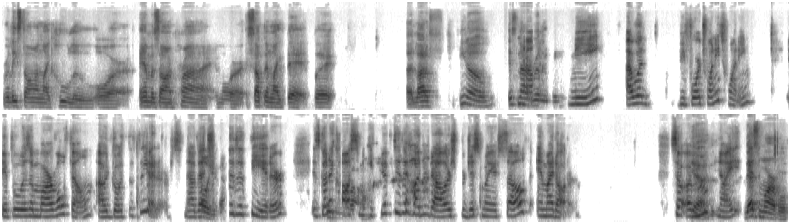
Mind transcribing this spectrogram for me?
released on like Hulu or Amazon Prime or something like that. But a lot of, you know, it's not now, really me. I would before 2020, if it was a Marvel film, I would go to the theaters. Now that oh, yeah. to the theater is going to cost wow. me fifty to hundred dollars for just myself and my daughter. So a yeah, movie night. That's Marvel.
